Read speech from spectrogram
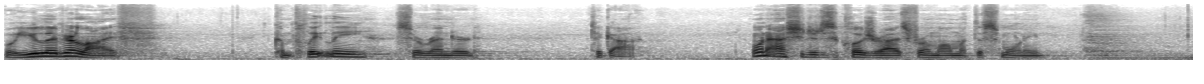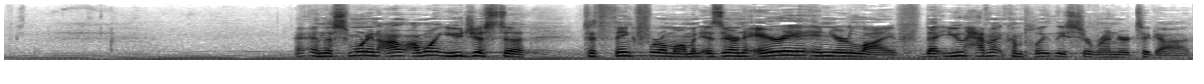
Will you live your life completely surrendered to God? I want to ask you to just close your eyes for a moment this morning. And this morning, I, I want you just to, to think for a moment is there an area in your life that you haven't completely surrendered to God?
